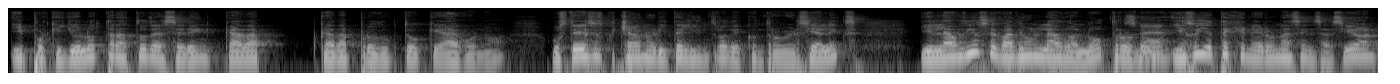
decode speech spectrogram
Y porque yo lo trato de hacer en cada, cada producto que hago, ¿no? Ustedes escucharon ahorita el intro de Controversialex y el audio se va de un lado al otro, ¿no? Sí. Y eso ya te genera una sensación.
